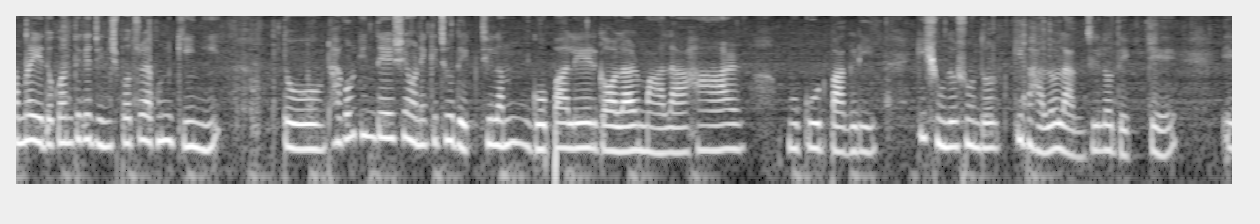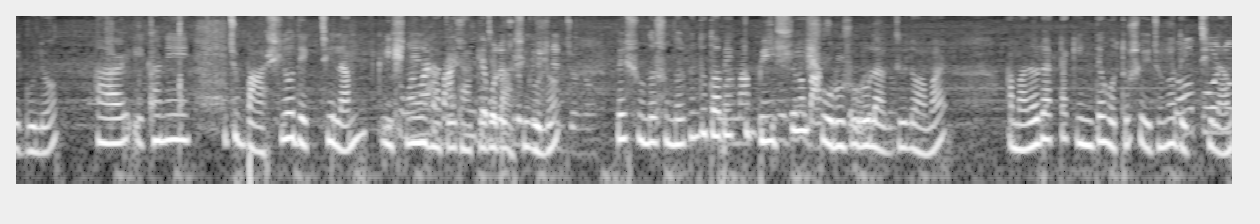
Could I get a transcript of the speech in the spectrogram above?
আমরা এই দোকান থেকে জিনিসপত্র এখন কিনি। তো ঠাকুর কিনতে এসে অনেক কিছু দেখছিলাম। গোপালের গলার মালা, হার, মুকুট, পাগড়ি, কি সুন্দর সুন্দর, কি ভালো লাগছিল দেখতে এগুলো। আর এখানে কিছু বাঁশিও দেখছিলাম। কৃষ্ণের হাতে থাকে যে বাঁশিগুলো। বেশ সুন্দর সুন্দর। কিন্তু তবে একটু বেশি সরু সরু লাগছিল আমার। আমাদেরও একটা কিনতে হতো সেই জন্য দেখছিলাম।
